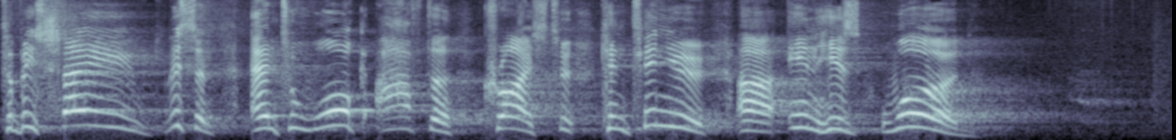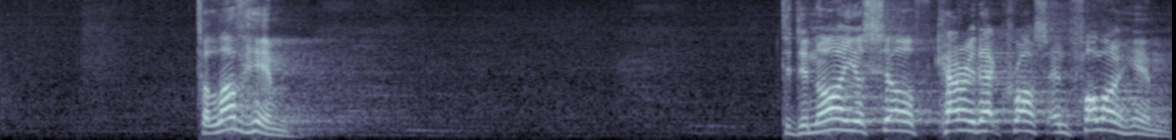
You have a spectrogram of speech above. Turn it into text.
to be saved, listen, and to walk after Christ, to continue uh, in His Word, to love Him, to deny yourself, carry that cross, and follow Him.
